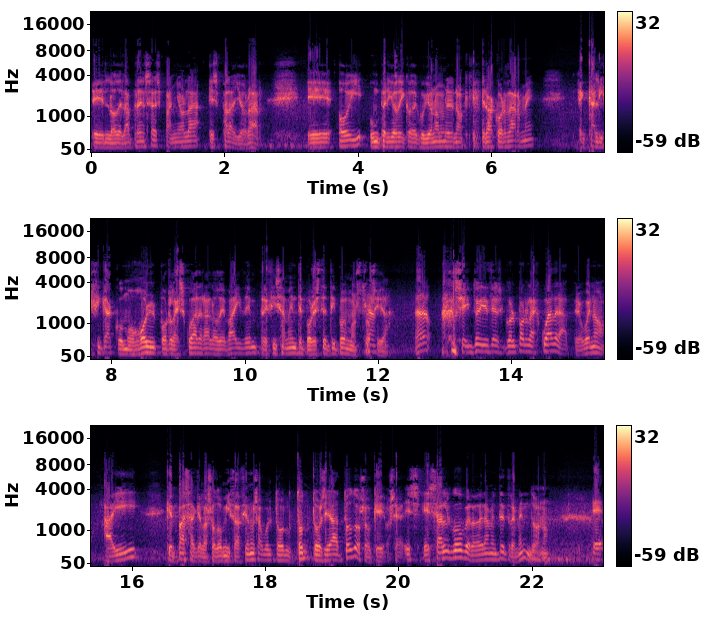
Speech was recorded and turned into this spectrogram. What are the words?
eh, lo de la prensa española es para llorar. Eh, hoy, un periódico de cuyo nombre no quiero acordarme eh, califica como gol por la escuadra lo de Biden precisamente por este tipo de monstruosidad. Claro. Si tú dices gol por la escuadra, pero bueno, ahí, ¿qué pasa? ¿Que la sodomización nos ha vuelto tontos ya a todos o qué? O sea, es, es algo verdaderamente tremendo, ¿no? Eh,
